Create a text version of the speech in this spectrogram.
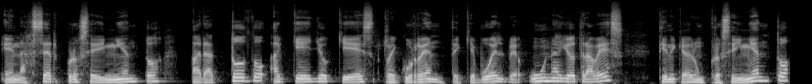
en hacer procedimientos para todo aquello que es recurrente, que vuelve una y otra vez, tiene que haber un procedimiento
